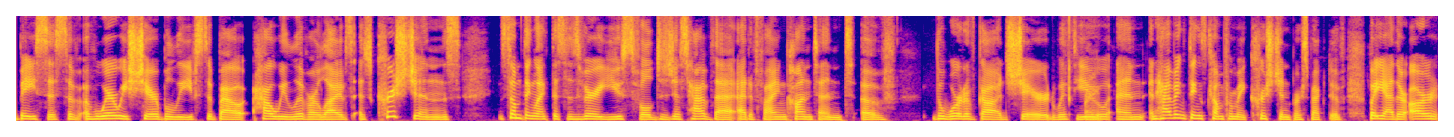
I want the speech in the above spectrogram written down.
basis of, of where we share beliefs about how we live our lives as Christians, something like this is very useful to just have that edifying content of the word of God shared with you and and having things come from a Christian perspective. But yeah, there are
